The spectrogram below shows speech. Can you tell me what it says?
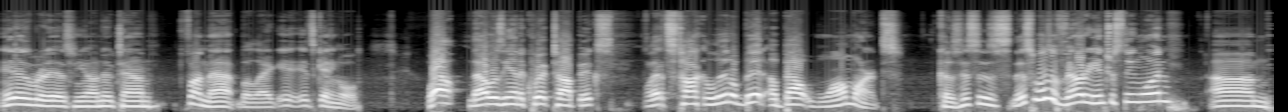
it is what it is. You know, Nuketown, fun map, but like it, it's getting old. Well, that was the end of quick topics. Let's talk a little bit about Walmart because this is this was a very interesting one. Um,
